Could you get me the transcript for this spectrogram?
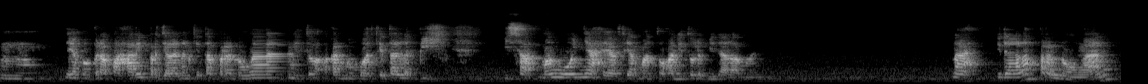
hmm, ya beberapa hari perjalanan kita perenungan itu akan membuat kita lebih bisa mengunyah ya firman Tuhan itu lebih dalam Nah, di dalam perenungan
